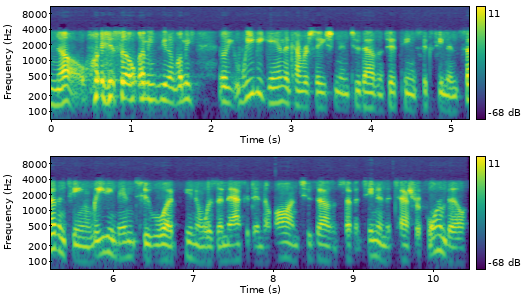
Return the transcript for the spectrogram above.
No. So, I mean, you know, let me, we began the conversation in 2015, 16, and 17, leading into what, you know, was enacted into law in 2017 in the tax reform bill,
